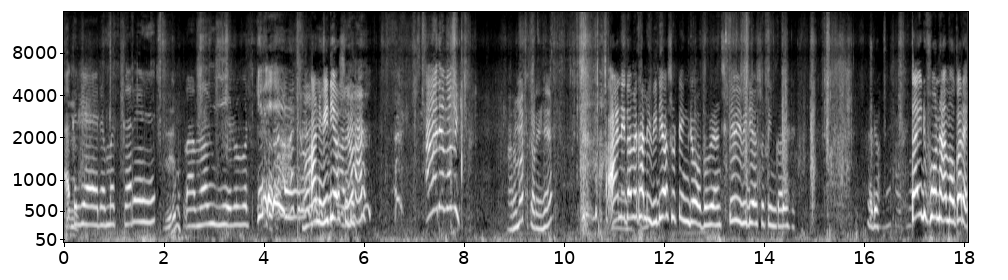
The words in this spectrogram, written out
આ ક્રિયા રમત કરે મામા એ રમત કરે આની વીડિયો શૂટિંગ આ દે મમ્મી રમત કરે હે આની તમે ખાલી વીડિયો શૂટિંગ જોવો ભવ્યાંશ કેવી વીડિયો શૂટિંગ કરે છે આ જો તઈન ફોન હામો કરે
